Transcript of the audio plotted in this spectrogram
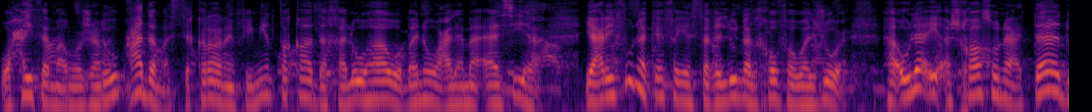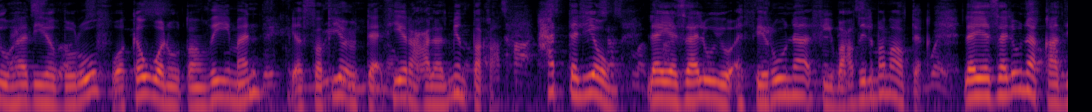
وحيثما وجدوا عدم استقرار في منطقة دخلوها وبنوا على مآسيها. يعرفون كيف يستغلون الخوف والجوع. هؤلاء أشخاص اعتادوا هذه الظروف وكونوا تنظيما يستطيع التأثير على المنطقة. حتى اليوم لا يزالوا يؤثرون في بعض المناطق. لا يزالون قادرين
